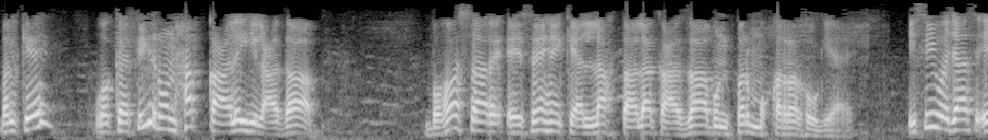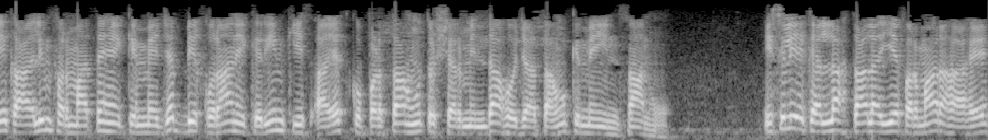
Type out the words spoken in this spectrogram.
بلکہ وہ کثیر حق علیہ العذاب بہت سارے ایسے ہیں کہ اللہ تعالی کا عذاب ان پر مقرر ہو گیا ہے۔ اسی وجہ سے ایک عالم فرماتے ہیں کہ میں جب بھی قرآن کریم کی اس آیت کو پڑھتا ہوں تو شرمندہ ہو جاتا ہوں کہ میں انسان ہوں۔ اس لیے کہ اللہ تعالیٰ یہ فرما رہا ہے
